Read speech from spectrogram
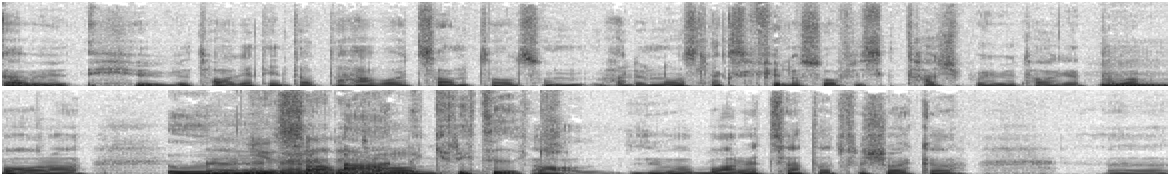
överhuvudtaget inte att det här var ett samtal som hade någon slags filosofisk touch på överhuvudtaget. Det var bara eh, ett samtal. All kritik. Ja, det var bara ett sätt att försöka eh,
